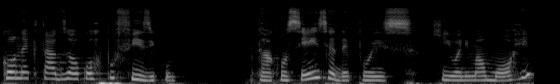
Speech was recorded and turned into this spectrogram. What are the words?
conectados ao corpo físico. Então, a consciência, depois que o animal morre,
